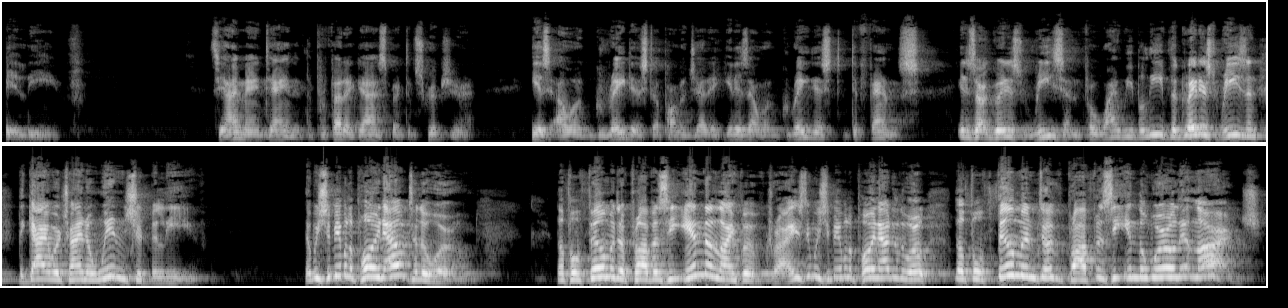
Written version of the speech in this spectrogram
believe. See, I maintain that the prophetic aspect of Scripture is our greatest apologetic, it is our greatest defense. It is our greatest reason for why we believe. The greatest reason the guy we're trying to win should believe. That we should be able to point out to the world the fulfillment of prophecy in the life of Christ, and we should be able to point out to the world the fulfillment of prophecy in the world at large.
